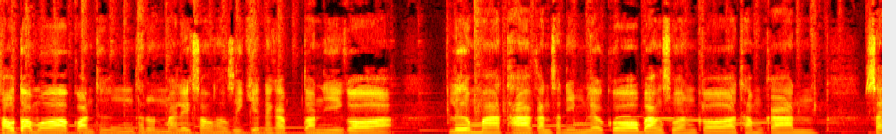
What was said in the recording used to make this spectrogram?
เสาต่อหม้อก่อนถึงถนนหมายเลข 2 2 4เกียรนะครับ ตอนนี้ก็เริ่มมาทากันสนิม แล้วก็บางส่วนก็ทำการใส่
